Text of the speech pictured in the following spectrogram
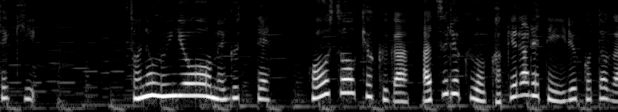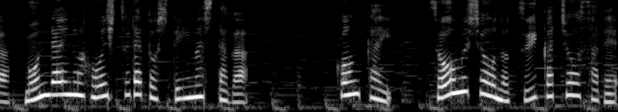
指摘。その運用をめぐって放送局が圧力をかけられていることが問題の本質だとしていましたが、今回総務省の追加調査で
